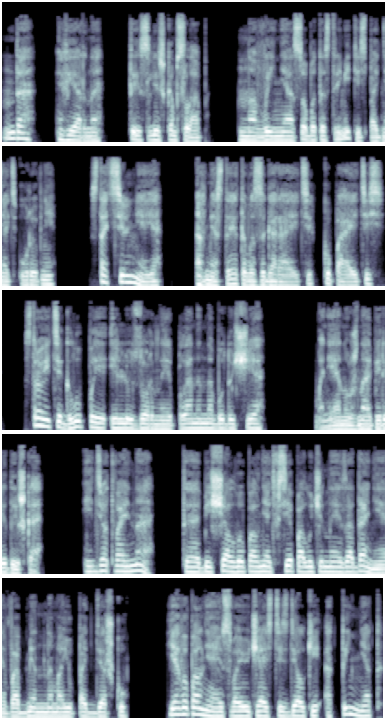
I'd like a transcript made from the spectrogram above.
Да, верно, ты слишком слаб. Но вы не особо-то стремитесь поднять уровни, стать сильнее. А вместо этого загораете, купаетесь, строите глупые иллюзорные планы на будущее. Мне нужна передышка. Идет война, ты обещал выполнять все полученные задания в обмен на мою поддержку. Я выполняю свою часть сделки, а ты нет.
